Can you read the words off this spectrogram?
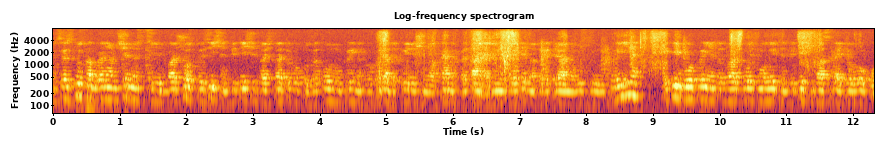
У зв'язку з набранням чинності 26 січня 2024 року закону України про порядок вирішення окремих питань адміністративно-територіального устрою України, який було прийнято 28 липня 2023 року,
